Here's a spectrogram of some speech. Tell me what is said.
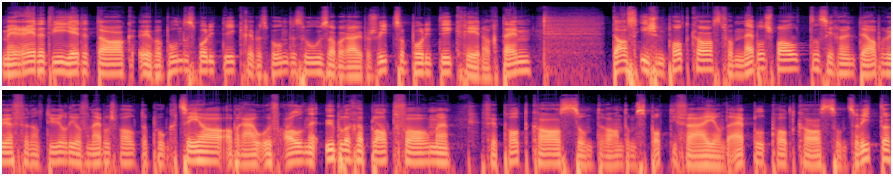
Wir reden wie jeden Tag über Bundespolitik, über das Bundeshaus, aber auch über Schweizer Politik, je nachdem. Das ist ein Podcast vom Nebelspalter. Sie können den abrufen natürlich auf nebelspalter.ch, aber auch auf allen üblichen Plattformen für Podcasts, unter anderem Spotify und Apple Podcasts und so weiter.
